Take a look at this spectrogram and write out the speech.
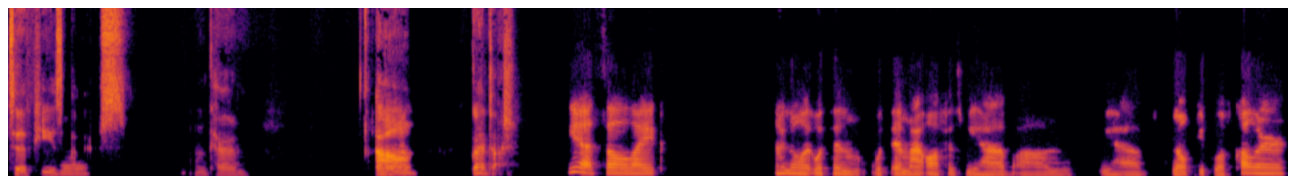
to appease mm-hmm. others. Okay. Um, yeah. go ahead, Tosh. Yeah. So like I know it within within my office we have um we have know people of color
